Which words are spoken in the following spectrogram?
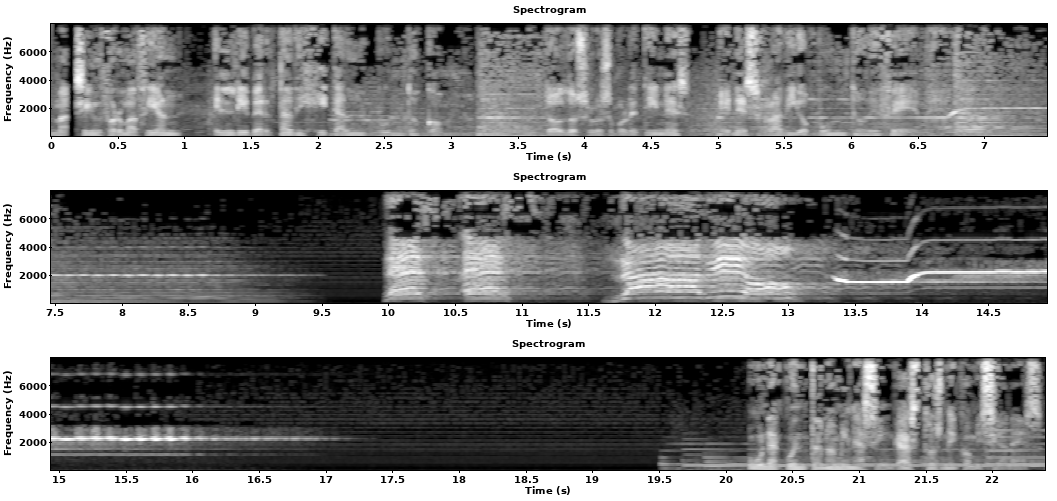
Más información en libertadigital.com. Todos los boletines en esradio.fm. Una cuenta nómina sin gastos ni comisiones.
